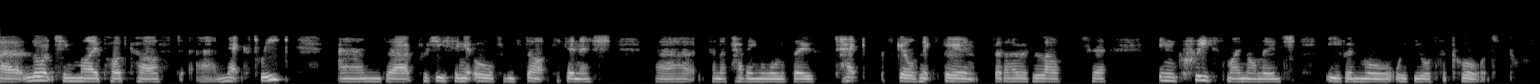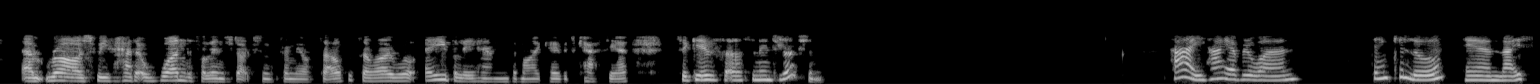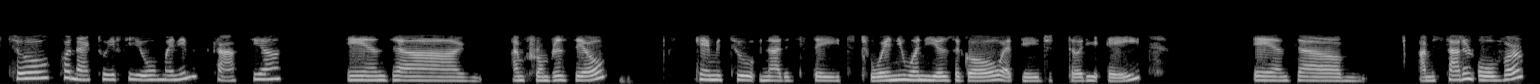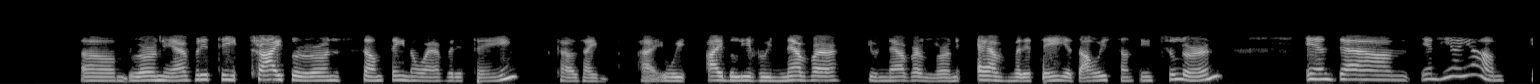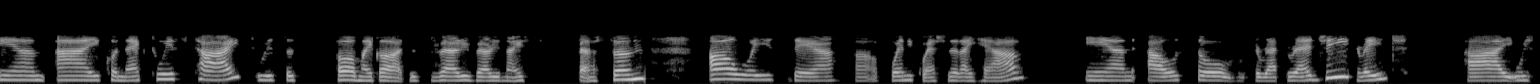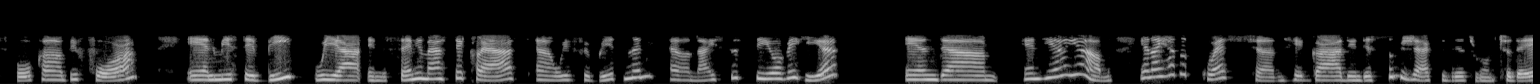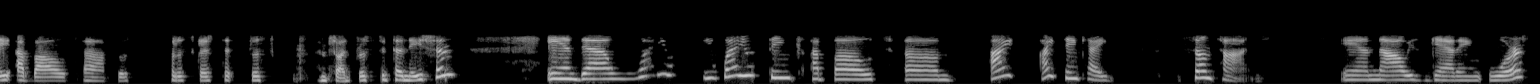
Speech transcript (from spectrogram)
uh, launching my podcast uh, next week and uh, producing it all from start to finish, uh, kind of having all of those tech skills and experience. But I would love to increase my knowledge even more with your support. Um, Raj, we've had a wonderful introduction from yourself, so I will ably hand the mic over to Cassia to give us an introduction. Hi, hi everyone. Thank you, Lou, and nice to connect with you. My name is Cassia, and uh, I'm from Brazil. Came to United States 21 years ago at age 38, and um, I'm starting over, um, learning everything, try to learn something, know everything, because I I we I believe we never you never learn everything. It's always something to learn. And um, and here I am, and I connect with Tite, with this. Oh my God, this very very nice person, always there uh, for any question that I have. And also Reggie, Rage, I we spoke uh, before, and Mr. B, we are in the same master class uh, with Brittany. Uh, nice to see you over here. And um, and here I am. And I have a question regarding the subject in this room today about uh, I'm sorry, prostitution. And uh, what do you what do you think about? Um, I I think I sometimes, and now it's getting worse.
